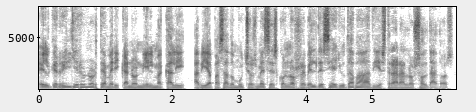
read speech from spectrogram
El guerrillero norteamericano Neil McCauley había pasado muchos meses con los rebeldes y ayudaba a adiestrar a los soldados.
